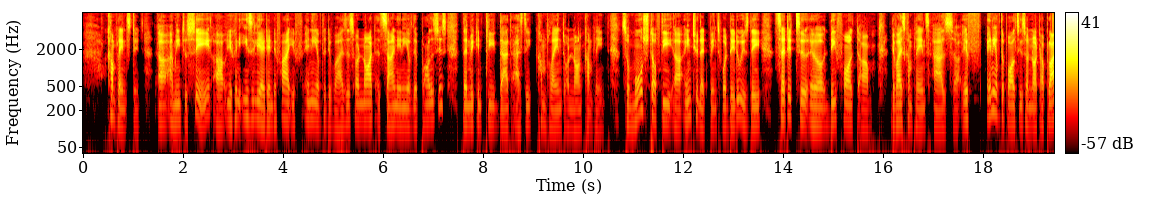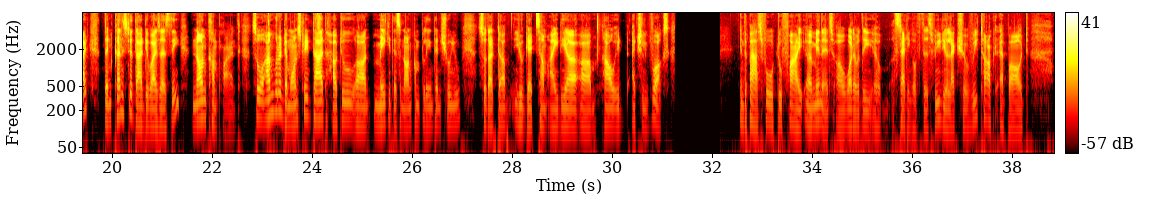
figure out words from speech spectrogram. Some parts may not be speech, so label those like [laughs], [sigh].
complaint state. Uh, I mean to say, uh, you can easily identify if any of the devices are not assigned any of the policies, then we can treat that as the complaint or non-complaint. So most of the uh, Intune means what they do is they set it to uh, default um, device complaints as uh, if any of the policies are not applied, then consider that device as the non-compliant. So I'm going to demonstrate that how to uh, make it as a non-complaint and show you so that you get some idea um, how it actually works. In the past four to five uh, minutes or whatever the uh, starting of this video lecture we talked about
